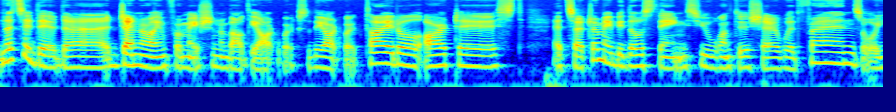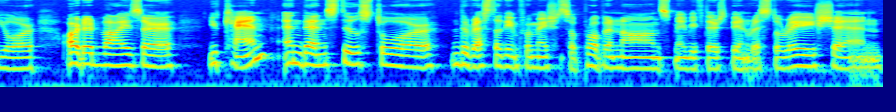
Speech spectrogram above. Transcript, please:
let's say the, the general information about the artwork. So the artwork title artist etc maybe those things you want to share with friends or your art advisor you can and then still store the rest of the information. So provenance maybe if there's been restoration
